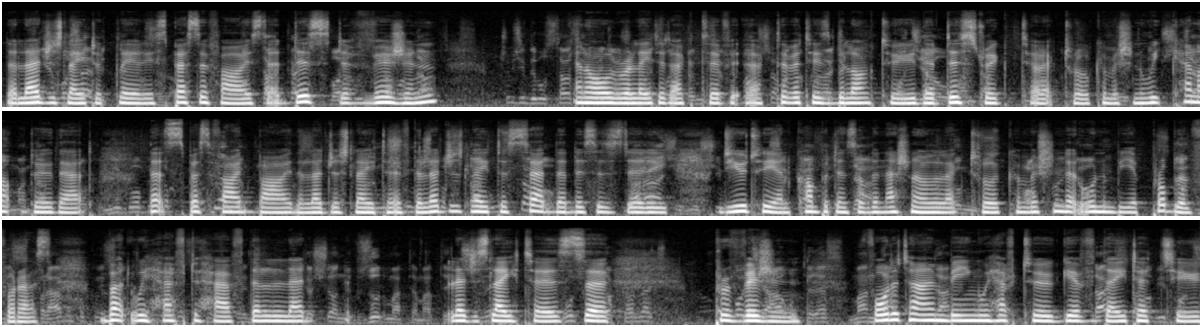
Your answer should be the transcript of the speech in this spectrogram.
The legislator clearly specifies that this division and all related activ activities belong to the district electoral commission. We cannot do that. That's specified by the legislator. If the legislator said that this is the duty and competence of the National Electoral Commission, that wouldn't be a problem for us. But we have to have the leg legislators uh, provision. For the time being, we have to give data to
